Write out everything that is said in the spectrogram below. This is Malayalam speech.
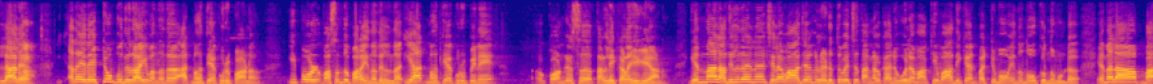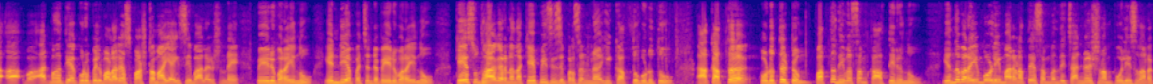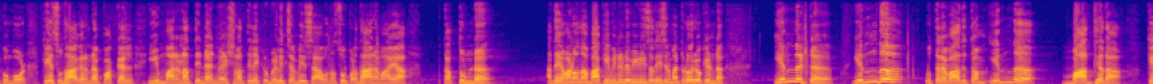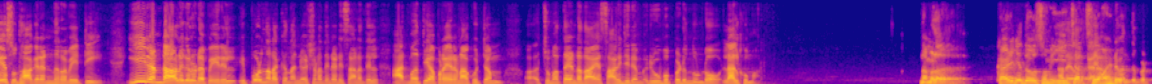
ലാൽ അതായത് ഏറ്റവും പുതുതായി വന്നത് ആത്മഹത്യാക്കുറിപ്പാണ്. ഇപ്പോൾ വസന്ത് പറയുന്നതിൽ നിന്ന് ഈ ആത്മഹത്യാക്കുറിപ്പിനെ കോൺഗ്രസ് തള്ളിക്കളയുകയാണ്. എന്നാൽ അതിൽ തന്നെ ചില വാചകങ്ങൾ എടുത്തു വെച്ച് തങ്ങൾക്ക് അനുകൂലമാക്കി വാദിക്കാൻ പറ്റുമോ എന്ന് നോക്കുന്നുമുണ്ട്. എന്നാൽ ആ ആത്മഹത്യാക്കുറിപ്പിൽ വളരെ സ്പഷ്ടമായി ഐ സി ബാലകൃഷ്ണന്റെ പേര് പറയുന്നു. എൻ ഡി അപ്പച്ചന്റെ പേര് പറയുന്നു. കെ സുധാകരൻ എന്ന കെ പി സി സി പ്രസിഡന്റിന് ഈ കത്ത് കൊടുത്തു. ആ കത്ത് കൊടുത്തിട്ടും പത്ത് ദിവസം കാത്തിരുന്നു. എന്ന് പറയുമ്പോൾ ഈ മരണത്തെ സംബന്ധിച്ച് അന്വേഷണം പോലീസ് നടക്കുമ്പോൾ കെ സുധാകരന്റെ പക്കൽ ഈ മരണത്തിന്റെ അന്വേഷണത്തിലേക്ക് വെളിച്ചം വീശാവുന്ന സുപ്രധാനമായ കത്തുണ്ട്. അദ്ദേഹമാണോ എന്നാ? ബാക്കി പിന്നീട് വി ഡി സതീശൻ മറ്റുള്ളവരൊക്കെ ഉണ്ട്. എന്നിട്ട് എന്ത് ഉത്തരവാദിത്വം എന്ത് ബാധ്യത കെ സുധാകരൻ നിറവേറ്റി? ഈ രണ്ടാളുകളുടെ പേരിൽ ഇപ്പോൾ നടക്കുന്ന അന്വേഷണത്തിന്റെ അടിസ്ഥാനത്തിൽ ആത്മഹത്യാ പ്രേരണ കുറ്റം ചുമത്തേണ്ടതായ സാഹചര്യം രൂപപ്പെടുന്നുണ്ടോ? ലാൽകുമാർ. നമ്മൾ കഴിഞ്ഞ ദിവസം ഈ ചർച്ചയുമായിട്ട് ബന്ധപ്പെട്ട്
